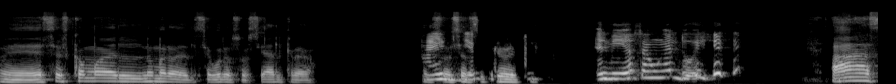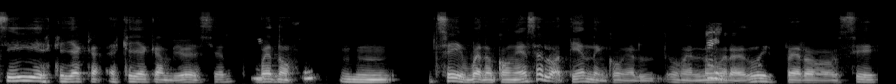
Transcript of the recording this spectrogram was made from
eh, ese es como el número del seguro social, creo. El Ay, social Dios. security. El mío según el DUI. Ah, sí, es que ya, es que ya cambió, es cierto. Bueno, mm, sí, bueno, con ese lo atienden con el, con el Sí. número de DUI, pero sí,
